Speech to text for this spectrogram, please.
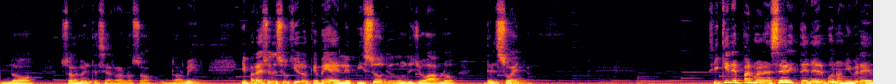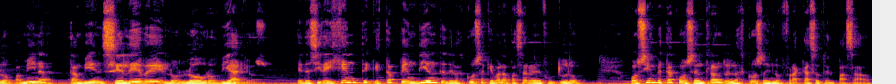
no solamente cerrar los ojos, dormir. Y para eso les sugiero que vea el episodio donde yo hablo del sueño. Si quiere permanecer y tener buenos niveles de dopamina, también celebre los logros diarios. Es decir, hay gente que está pendiente de las cosas que van a pasar en el futuro o siempre está concentrando en las cosas y los fracasos del pasado.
